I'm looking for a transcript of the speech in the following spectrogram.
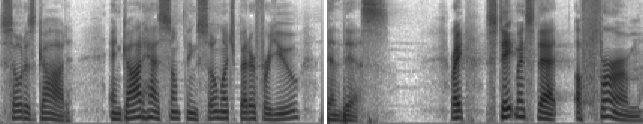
so does God. And God has something so much better for you than this. Right? Statements that affirm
